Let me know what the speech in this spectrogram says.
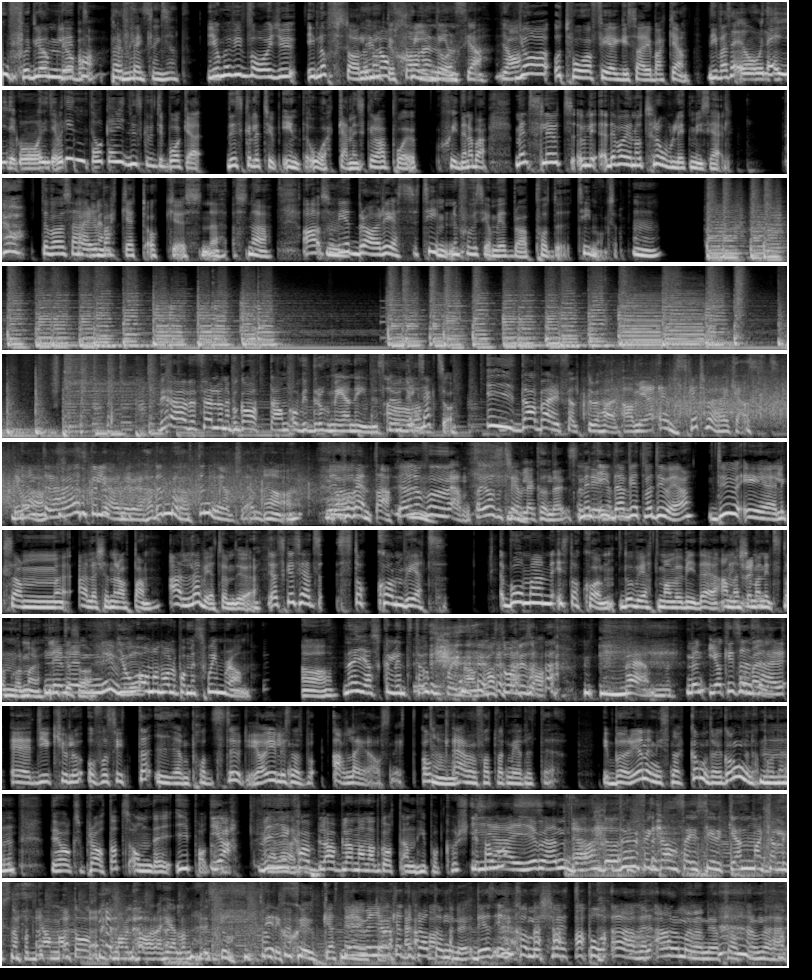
oförglömligt Jag bara, jag perfekt... inget. Jo, men vi var ju i Lofsdalen och åkte skidor. minns jag. Ja. Jag och två fegisar i backen. Ni var såhär, åh nej det går inte, jag vill inte åka. Ni skulle typ åka. Ni skulle typ inte åka, ni skulle ha på skidorna bara. Men slut, det var ju en otroligt mysig helg. Ja, Det var så här Verkligen. vackert och eh, snö. snö. Ja, så Mm. vi är ett bra resteam. Nu får vi se om vi är ett bra poddteam också. Mm. Vi överföll henne på gatan och vi drog med henne in i studion. Exakt så. Ida Bergfeldt, du är här. Ja, men jag älskar tvära kast. Det var Ja. inte det här jag skulle göra nu. Jag hade ett möte nu egentligen. Ja. Men De jag- får vänta. Ja, då får vi vänta. Jag har så trevliga kunder. Så Men Ida, vet vad du är? Du är liksom alla känner apan. Alla vet vem du är. Jag ska säga att Stockholm vet. Bor man i Stockholm, då vet man vem Ida är. Annars är man inte stockholmare. Nej, Lite så. men nu Jo, om man håller på med swimrun. Ja. Nej, jag skulle inte ta upp swimrun. Det var så vi sa. Men Men jag kan säga så Omöjligt. här, eh, det är kul att- att få sitta i en poddstudio. Jag har ju lyssnat på alla era avsnitt och Mm. även fått vara med lite i början när ni snackade om att dra igång den här podden. Mm. det har också pratats om dig i podden. Ja. Vi gick, har bla- bland annat gått en hiphopkurs tillsammans. Jajamän. Ja. Du fick dansa i cirkeln. Man kan lyssna på ett gammalt avsnitt om man vill höra hela den här historien. Det är det sjukaste nej, men jag kan inte prata om det nu. Det, det kommer svett på överarmarna när jag pratar om det här.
